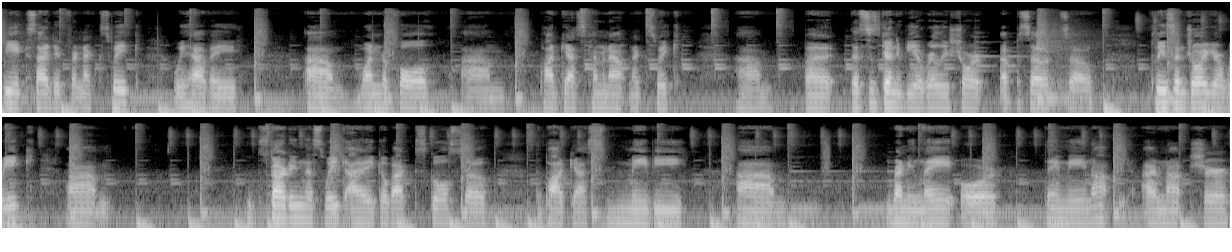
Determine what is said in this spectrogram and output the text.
be excited for next week. We have a um, wonderful um, podcast coming out next week. Um, but this is going to be a really short episode, so please enjoy your week. Um, starting this week, I go back to school, so the podcast may be um, running late or they may not be. I'm not sure,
